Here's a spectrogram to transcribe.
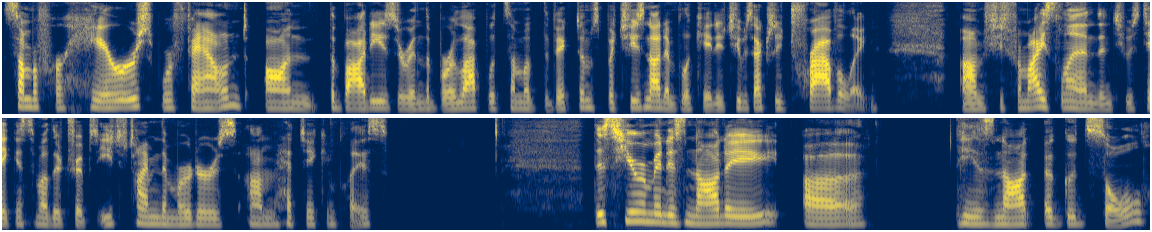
some of her hairs were found on the bodies or in the burlap with some of the victims, but she's not implicated. She was actually traveling. Um, she's from Iceland and she was taking some other trips each time the murders um, had taken place. This Heuermann is not a uh, he is not a good soul.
